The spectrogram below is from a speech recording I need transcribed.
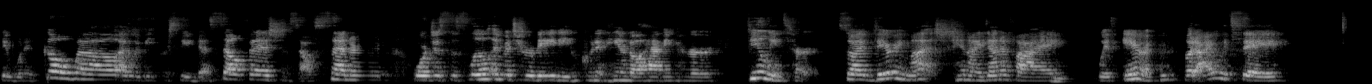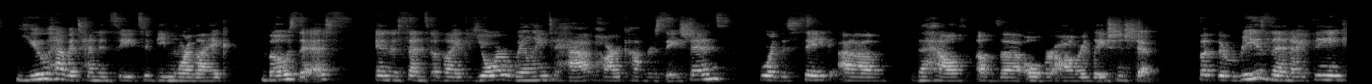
they wouldn't go well. I would be perceived as selfish and self-centered, or just this little immature baby who couldn't handle having her feelings hurt. So I very much can identify mm. with Aaron, but I would say you have a tendency to be more like Moses in the sense of like you're willing to have hard conversations for the sake of the health of the overall relationship. But the reason I think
